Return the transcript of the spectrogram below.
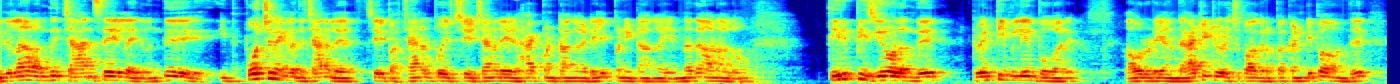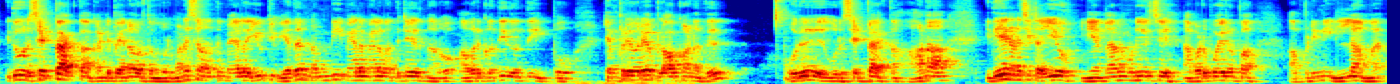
இதெல்லாம் வந்து சான்ஸே இல்லை. இது வந்து இது போச்சுன்னு எங்களை இந்த சேனலு சரிப்பா சேனல் போயிடுச்சு சேனலை ஹேக் பண்ணிட்டாங்க டெலிட் பண்ணிட்டாங்க. என்னதான் ஆனாலும் திருப்பி ஜீரோலேருந்து டுவெண்ட்டி மில்லியன் போவார். அவருடைய அந்த ஆட்டிடியூட் வச்சு பார்க்குறப்ப கண்டிப்பாக வந்து இது ஒரு செட் பேக் தான். கண்டிப்பாக ஏன்னா ஒருத்தவங்க ஒரு மனுஷன் வந்து மேலே யூடியூப் எதை நம்பி மேலே மேலே வந்துட்டே இருந்தாரோ அவருக்கு வந்து இது வந்து இப்போது டெம்பரவரியாக பிளாக் ஆனது ஒரு ஒரு செட் பேக் தான். ஆனால் இதே நினச்சிட்டு ஐயோ இனி எல்லாமே முடிஞ்சிருச்சு. நான் பட்டு போயிடுறேன்ப்பா. அப்படின்னு இல்லாமல்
